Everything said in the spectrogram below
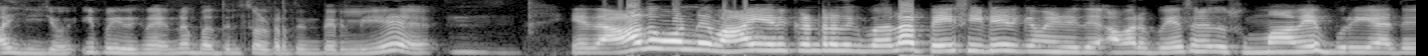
ஐயோ இப்போ இதுக்கு நான் என்ன பதில் சொல்றதுன்னு தெரியலையே. ஏதாவது ஒண்ணு வாய் இருக்குன்றதுக்கு பதிலா பேசிட்டே இருக்க வேண்டியது. அவர் பேசுனது சும்மாவே புரியாது.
